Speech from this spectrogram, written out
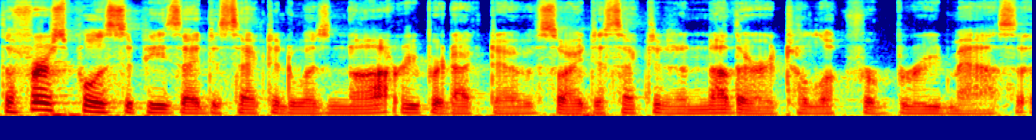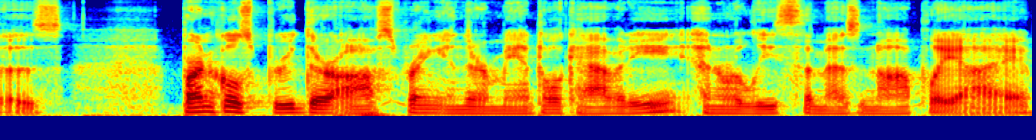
The first Pollicipes I dissected was not reproductive, so I dissected another to look for brood masses. Barnacles brood their offspring in their mantle cavity and release them as nauplii.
